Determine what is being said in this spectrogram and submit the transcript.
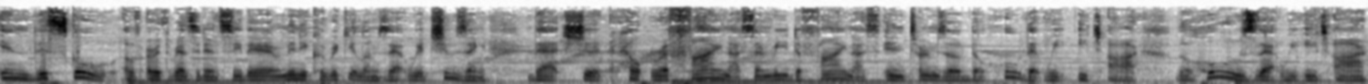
in this school of earth residency, there are many curriculums that we're choosing that should help refine us and redefine us in terms of the who that we each are, the whos that we each are,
